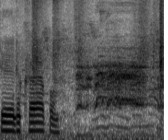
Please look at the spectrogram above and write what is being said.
เจอนะครับผม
